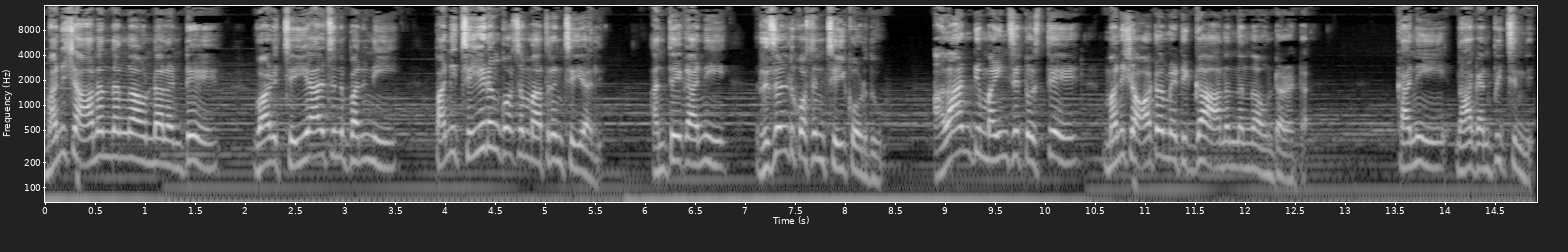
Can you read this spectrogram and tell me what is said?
మనిషి ఆనందంగా ఉండాలంటే వాడు చేయాల్సిన పనిని పని చేయడం కోసం మాత్రం చేయాలి. అంతేకాని రిజల్ట్ కోసం చేయకూడదు. అలాంటి మైండ్ సెట్ వస్తే మనిషి ఆటోమేటిక్గా ఆనందంగా ఉంటాడట. కానీ నాకు అనిపించింది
